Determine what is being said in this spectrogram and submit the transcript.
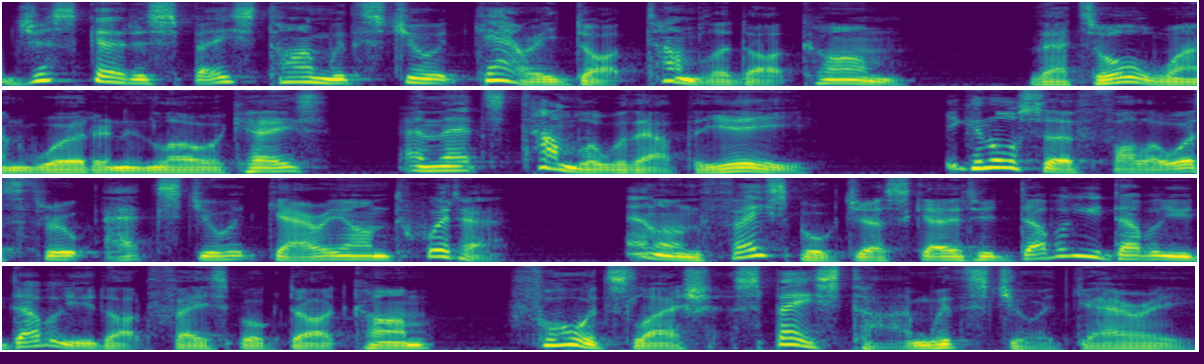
just go to spacetimewithstuartgary.tumblr.com. That's all one word and in lowercase, and that's Tumblr without the E. You can also follow us through at Stuart Gary on Twitter. And on Facebook, just go to www.facebook.com forward slash spacetime with Stuart Gary.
